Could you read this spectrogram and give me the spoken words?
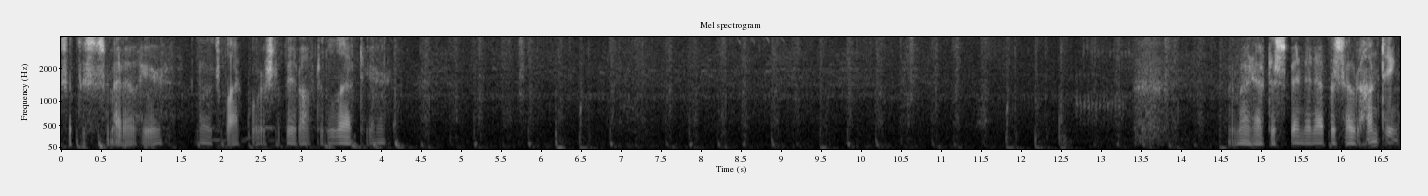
So this is meadow here. No, it's Black Forest a bit off to the left here. We might have to spend an episode hunting.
